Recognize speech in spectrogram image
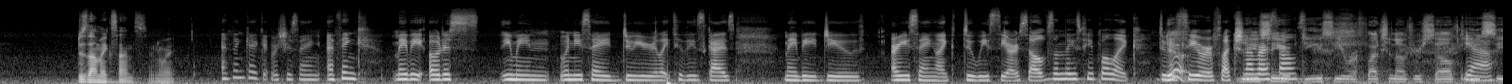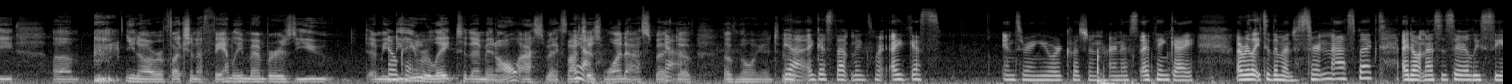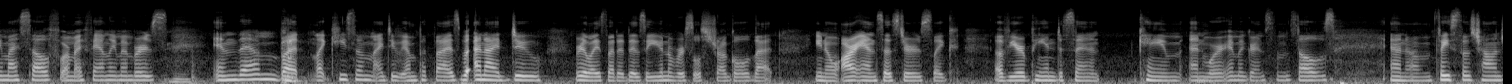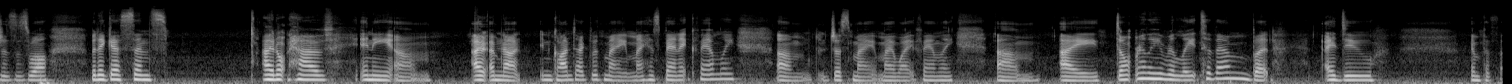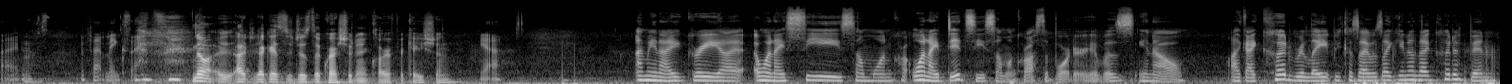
does that make sense in a way I think I get what you're saying. I think maybe Otis. You mean when you say do you relate to these guys? Maybe do you, are you saying like do we see ourselves in these people? Like do yeah. we see a reflection of ourselves? do you see a reflection of yourself? Do yeah. you see, um, you know, a reflection of family members? Do you I mean, okay. do you relate to them in all aspects, not yeah. just one aspect yeah. of, of going into yeah, it? Yeah, I guess that makes more. I guess answering your question, Ernest, I think I, I relate to them in a certain aspect. I don't necessarily see myself or my family members mm-hmm. in them, but like Quixem, I do empathize. But and I do realize that it is a universal struggle that you know our ancestors, like of European descent, came and were immigrants themselves, and um, faced those challenges as well. But I guess since I don't have any um, I, am not in contact with my, my Hispanic family, um, just my, my white family. Um, I don't really relate to them, but I do empathize, mm-hmm. if that makes sense. no, I, I, guess it's just a question and clarification. Yeah. I mean, I agree. I, when I see someone, cro- when I did see someone cross the border, it was, you know, like I could relate because I was like, you know, that could have been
